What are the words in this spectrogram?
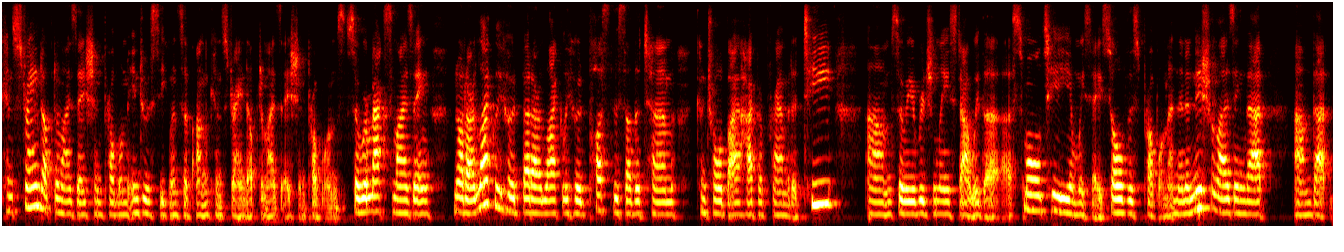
constrained optimization problem into a sequence of unconstrained optimization problems. So we're maximizing not our likelihood, but our likelihood plus this other term controlled by a hyperparameter t. Um, so we originally start with a, a small t and we say solve this problem and then initializing that um, that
